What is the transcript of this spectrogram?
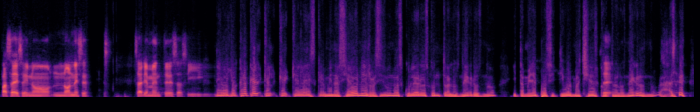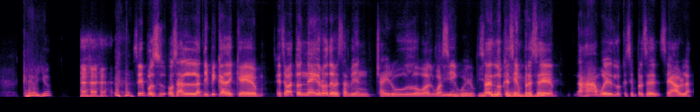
pasa eso y no, no necesariamente es así. Digo, yo creo que, que- que- que la discriminación y el racismo más culero es contra los negros, ¿no? Y también el positivo, el más chido es contra los negros, ¿no? Ah, creo yo. Sí, pues, o sea, la típica de que ese vato es negro, debe estar bien chairudo o algo Sí, así, güey. O sea, es lo que siempre se. Ajá, güey, es lo que siempre se, se habla.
